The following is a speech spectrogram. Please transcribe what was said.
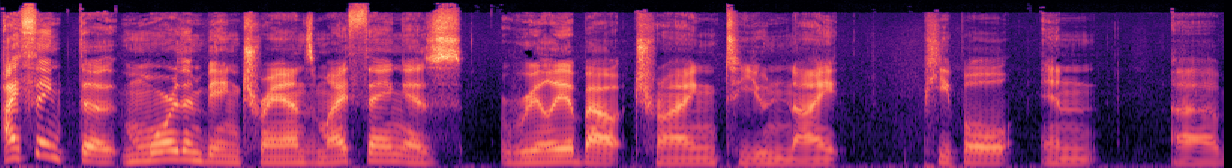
I think the more than being trans, my thing is really about trying to unite people in a,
